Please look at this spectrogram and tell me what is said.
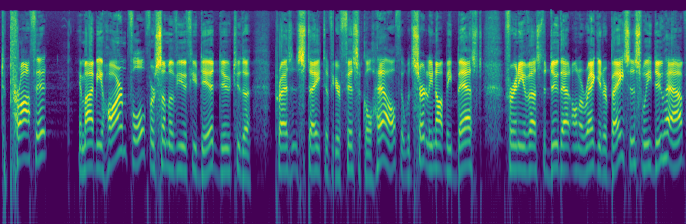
to profit. It might be harmful for some of you if you did, due to the present state of your physical health. It would certainly not be best for any of us to do that on a regular basis. We do have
